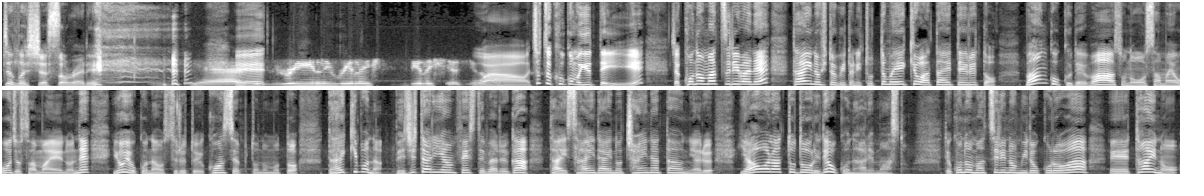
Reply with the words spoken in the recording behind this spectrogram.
delicious already. yeah, Eh. it's really, really delicious. You know? wow. ちょっとここも言っていい？じゃあこの祭りはねタイの人々にとっても影響を与えているとバンコクではその王様や王女様へのね良い行いをするというコンセプトのもと大規模なベジタリアンフェスティバルがタイ最大のチャイナタウンにあるヤオラット通りで行われますと。でこの祭りの見どころは、えータイの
